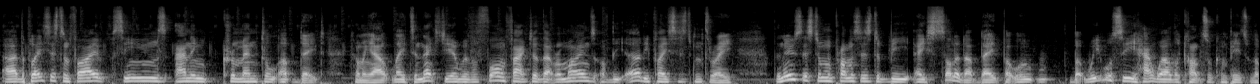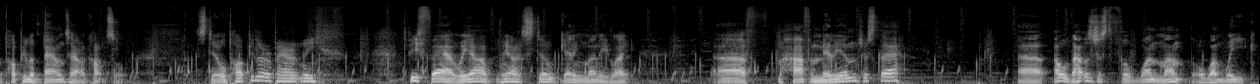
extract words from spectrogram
Uh, the PlayStation 5 seems an incremental update, coming out later next year with a form factor that reminds of the early PlayStation 3. The new system promises to be a solid update, but, we'll, but we will see how well the console competes with a popular bound tower console. Still popular, apparently. to be fair, we are we are still getting money, like uh, half a million just there. Uh, oh, that was just for one month or one week.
